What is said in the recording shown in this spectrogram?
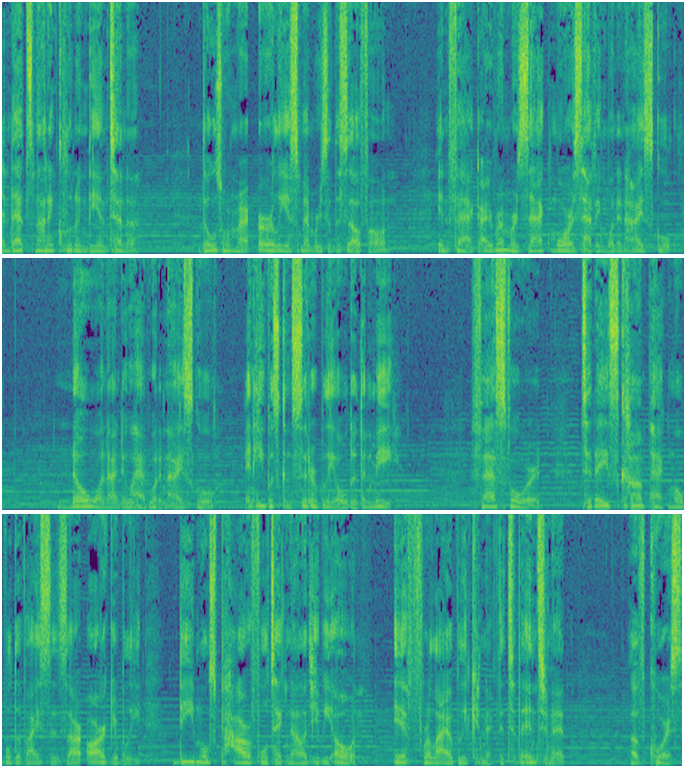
and that's not including the antenna. Those were my earliest memories of the cell phone. In fact, I remember Zach Morris having one in high school. No one I knew had one in high school, and he was considerably older than me. Fast forward, today's compact mobile devices are arguably the most powerful technology we own if reliably connected to the internet. Of course,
